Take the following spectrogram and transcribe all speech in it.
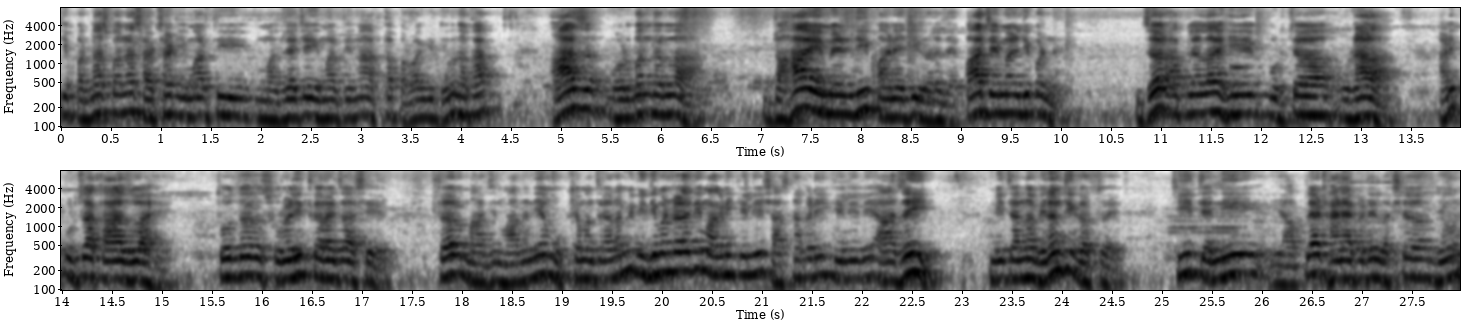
की पन्नास पन्नास साठ साठ इमारती मजल्याच्या इमारतींना आत्ता परवानगी देऊ नका. आज घोडबंदरला दहा एम एल डी पाण्याची गरज आहे. पाच एम एल डी पण नाही. जर आपल्याला हे पुढचा उन्हाळा आणि पुढचा काळ जो आहे तो जर सुरळीत करायचा असेल तर माझी माननीय मुख्यमंत्र्यांना मी विधिमंडळातही मागणी केली आहे शासनाकडेही केलेली आहे. आजही मी त्यांना विनंती करतो आहे की त्यांनी आपल्या ठाण्याकडे लक्ष देऊन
